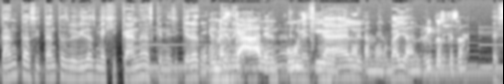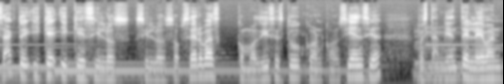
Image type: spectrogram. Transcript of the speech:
tantas y tantas bebidas mexicanas que ni siquiera el mezcal, el, mezcal, vaya, tan ricos que son. Exacto, y que, y que si los, si los observas, como dices tú, con conciencia, pues también te elevan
